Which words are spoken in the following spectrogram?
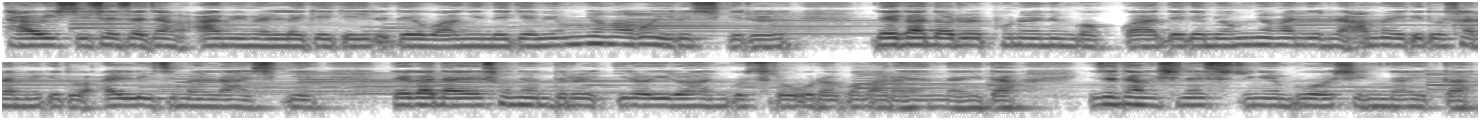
다윗이 제사장 아비멜렉에게 이르되 왕이 내게 명령하고 이르시기를 내가 너를 보내는 것과 내게 명령한 일을 아무에게도 사람에게도 알리지 말라 하시기에 내가 나의 소년들을 이러이러한 곳으로 오라고 말하였나이다. 이제 당신의 수중에 무엇이 있나이까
